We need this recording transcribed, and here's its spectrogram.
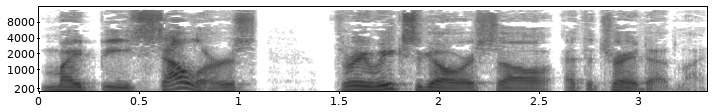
might be sellers three weeks ago or so at the trade deadline.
